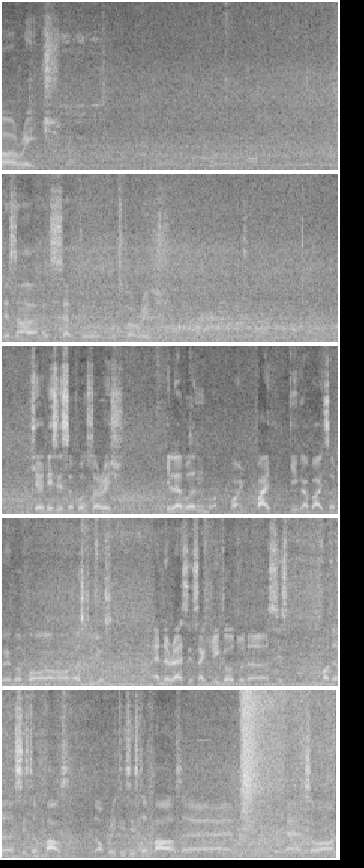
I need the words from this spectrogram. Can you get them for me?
storage just now I set to phone storage. Here this is the phone storage. 11.5 gigabytes available for us to use. And the rest is actually go to the system for the system files the operating system files and, and so on.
